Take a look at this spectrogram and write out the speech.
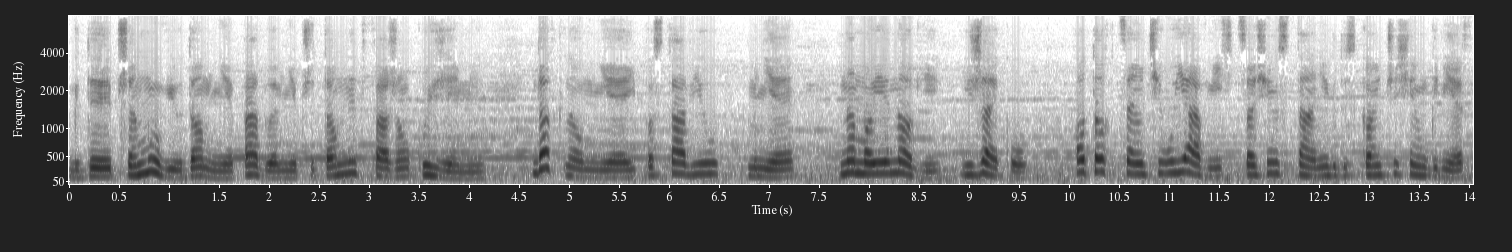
Gdy przemówił do mnie, padłem nieprzytomny twarzą ku ziemi. Dotknął mnie i postawił mnie na moje nogi i rzekł Oto chcę Ci ujawnić, co się stanie, gdy skończy się gniew,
